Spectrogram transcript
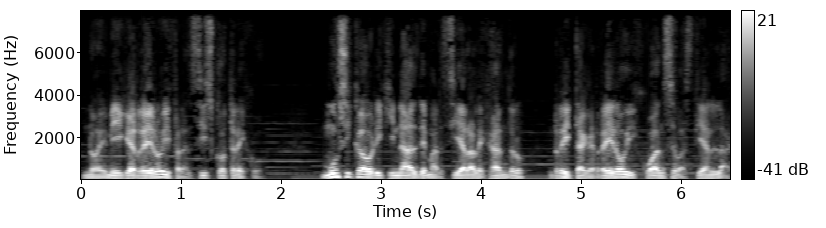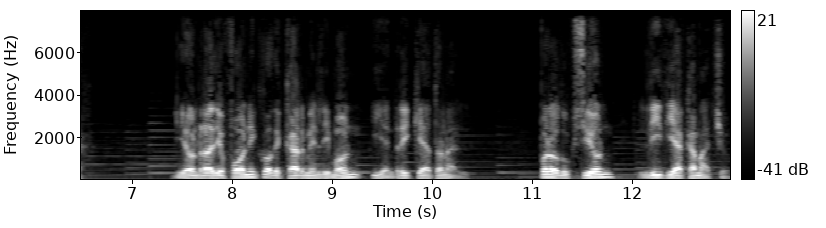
Noemí Guerrero y Francisco Trejo. Música original de Marcial Alejandro, Rita Guerrero y Juan Sebastián Lag. Guión radiofónico de Carmen Limón y Enrique Atonal. Producción Lidia Camacho.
